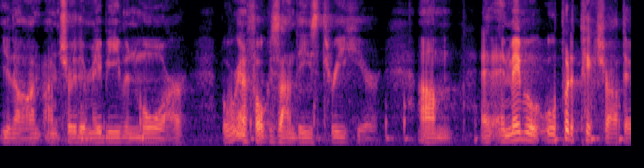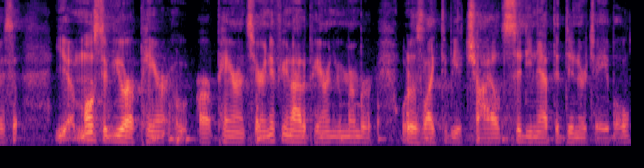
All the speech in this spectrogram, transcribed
you know, I'm, I'm, sure there may be even more, but we're going to focus on these three here. Um, and, and, maybe we'll, we'll, put a picture out there. So, yeah, most of you are, parent, are parents here, and if you're not a parent, you remember what it was like to be a child sitting at the dinner table.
